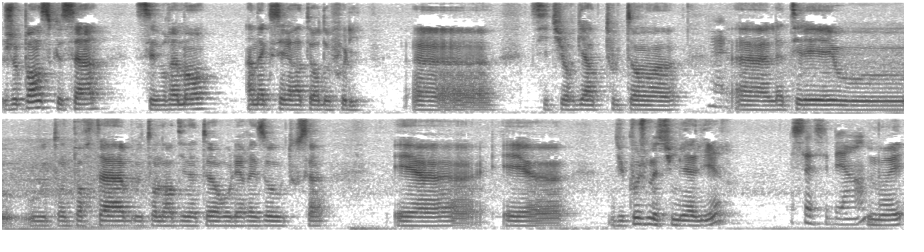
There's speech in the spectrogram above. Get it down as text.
je pense que ça c'est vraiment un accélérateur de folie Euh, si tu regardes tout le temps euh, Ouais. euh, la télé ou, ou ton portable ou ton ordinateur ou les réseaux ou tout ça et, et du coup je me suis mis à lire Ça, c'est bien. oui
